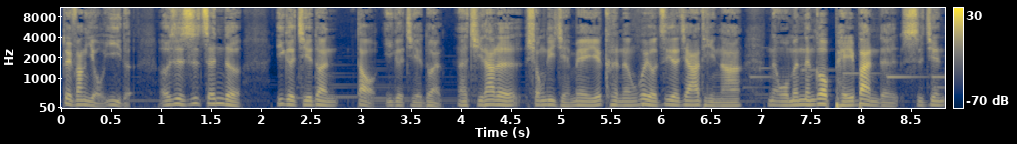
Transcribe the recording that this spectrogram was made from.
对方有意的，而是是真的。一个阶段到一个阶段，那其他的兄弟姐妹也可能会有自己的家庭啊。那我们能够陪伴的时间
